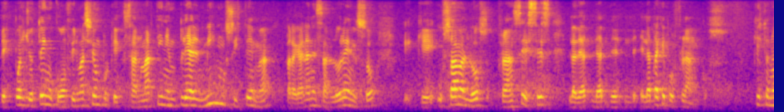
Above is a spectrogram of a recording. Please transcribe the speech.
después yo tengo confirmación porque San Martín emplea el mismo sistema para ganar en San Lorenzo eh, que usaban los franceses la de- la de- el ataque por flancos que esto no,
